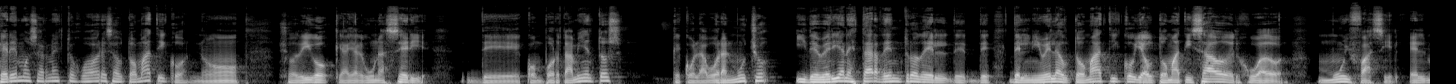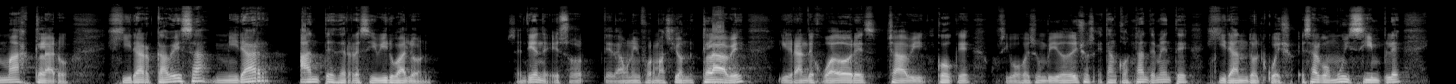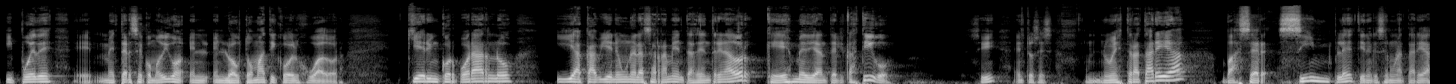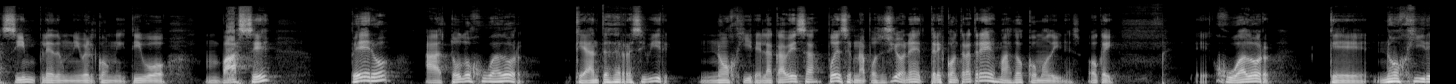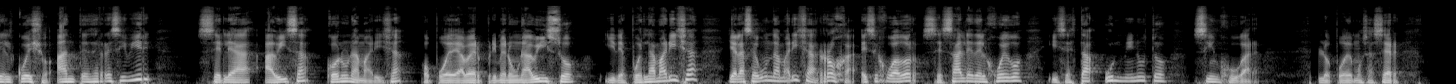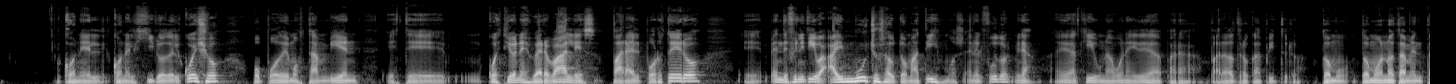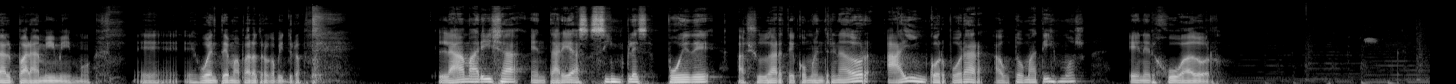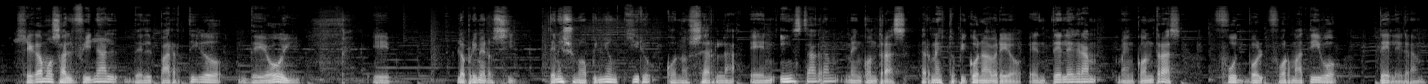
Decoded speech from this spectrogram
¿Queremos, Ernesto, jugadores automáticos? No, yo digo que hay alguna serie de comportamientos que colaboran mucho y deberían estar dentro del, del, nivel automático y automatizado del jugador. Muy fácil, el más claro. Girar cabeza, mirar antes de recibir balón. ¿Se entiende? Eso te da una información clave y grandes jugadores, Xavi, Coque, si vos ves un video de ellos, están constantemente girando el cuello. Es algo muy simple y puede eh, meterse, como digo, en, en lo automático del jugador. Quiero incorporarlo y acá viene una de las herramientas de entrenador que es mediante el castigo. ¿Sí? Entonces, nuestra tarea va a ser simple, tiene que ser una tarea simple de un nivel cognitivo base, pero a todo jugador que antes de recibir no gire la cabeza, puede ser una posesión, ¿eh? 3 contra 3 más dos comodines. Ok. Eh, jugador que no gire el cuello antes de recibir, se le avisa con una amarilla. O puede haber primero un aviso y después la amarilla, y a la segunda amarilla roja. Ese jugador se sale del juego y se está un minuto sin jugar. Lo podemos hacer con el, con el giro del cuello o podemos también este, cuestiones verbales para el portero. Eh, en definitiva, hay muchos automatismos en el fútbol. Mira, eh, aquí una buena idea para, para otro capítulo. Tomo, tomo nota mental para mí mismo. Eh, es buen tema para otro capítulo. La amarilla en tareas simples puede ayudarte como entrenador a incorporar automatismos en el jugador. Llegamos al final del partido de hoy. Eh, lo primero, si tenés una opinión, quiero conocerla. En Instagram me encontrás Ernesto Picón Abreo. En Telegram me encontrás Fútbol Formativo Telegram.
